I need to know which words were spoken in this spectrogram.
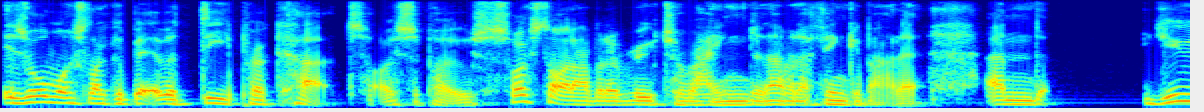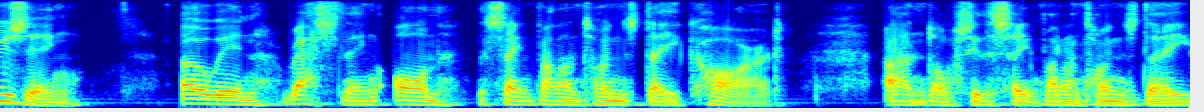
is almost like a bit of a deeper cut, I suppose. So I started having a route around and having a think about it and using Owen wrestling on the St. Valentine's Day card. And obviously, the St. Valentine's Day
